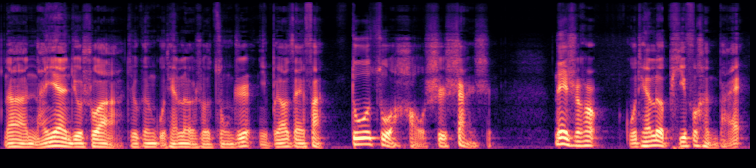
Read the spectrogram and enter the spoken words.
那南燕就说啊，就跟古天乐说，总之你不要再犯，多做好事善事。那时候古天乐皮肤很白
